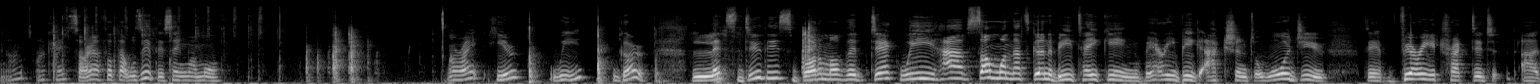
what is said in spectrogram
No, okay, sorry, I thought that was it. They're saying one more. All right, here we go. Let's do this. Bottom of the deck, we have someone that's going to be taking very big action toward you. They're very attracted uh,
